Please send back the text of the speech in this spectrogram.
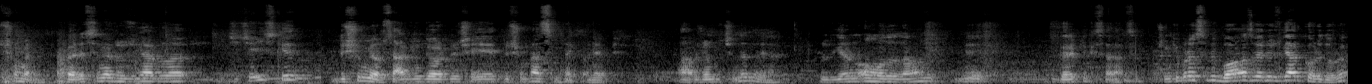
düşünmedim. Öylesine rüzgarla çiçeğiz ki düşünmüyoruz. Her gün gördüğün şeyi düşünmezsin pek öyle hep. Avucunun içindedir ya. Rüzgarın olmadığı zaman bir gariplik hissedersin. Çünkü burası bir boğaz ve rüzgar koridoru.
